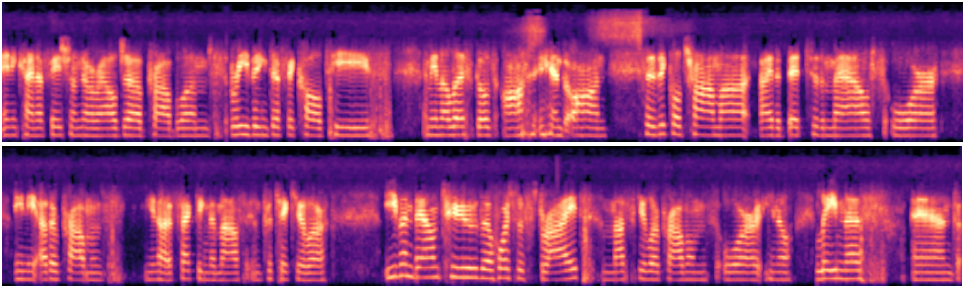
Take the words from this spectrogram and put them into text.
any kind of facial neuralgia problems, breathing difficulties. I mean, the list goes on and on. Physical trauma by the bit to the mouth or any other problems, you know, affecting the mouth in particular even down to the horse's stride, muscular problems or, you know, lameness. And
